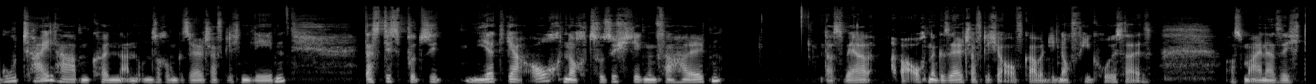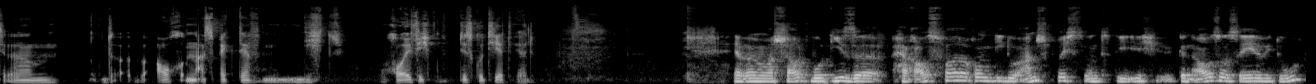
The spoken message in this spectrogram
gut teilhaben können an unserem gesellschaftlichen Leben, das dispositioniert ja auch noch zu süchtigem Verhalten. Das wäre aber auch eine gesellschaftliche Aufgabe, die noch viel größer ist, aus meiner Sicht. Ähm, und auch ein Aspekt, der nicht häufig diskutiert wird. Ja, wenn man mal schaut, wo diese Herausforderung, die du ansprichst und die ich genauso sehe wie du,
